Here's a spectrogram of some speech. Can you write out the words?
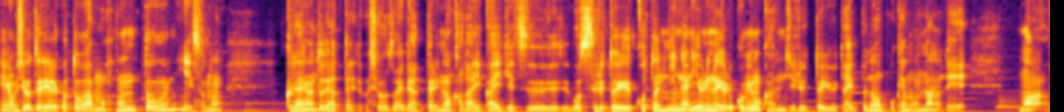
えー、お仕事でやることはもう本当にそのクライアントであったりとか商材であったりの課題解決をするということに何よりの喜びも感じるというタイプのポケモンなので、まあ、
